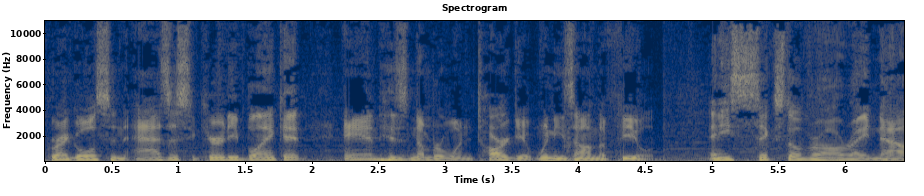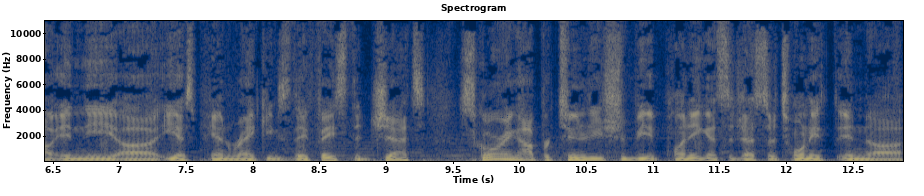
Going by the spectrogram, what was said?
Greg Olsen as a security blanket and his number one target when he's on the field. And he's sixth overall right now in the uh, ESPN rankings. They face the Jets. Scoring opportunities should be plenty against the Jets. They're 20th in uh,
